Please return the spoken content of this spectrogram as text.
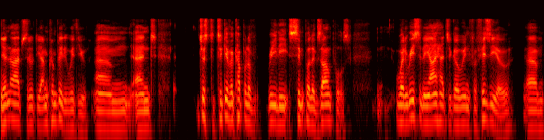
Yeah, no, absolutely. I'm completely with you. Um, and just to, give a couple of really simple examples, when recently I had to go in for physio, um,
